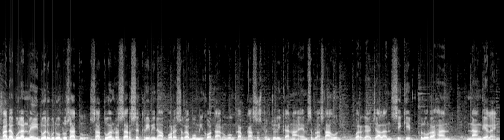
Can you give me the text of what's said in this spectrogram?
Pada bulan Mei 2021, Satuan Reserse Kriminal Polres Sukabumi Kota mengungkap kasus penculikan AM 11 tahun, warga Jalan Sikip, Kelurahan Nanggeleng,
